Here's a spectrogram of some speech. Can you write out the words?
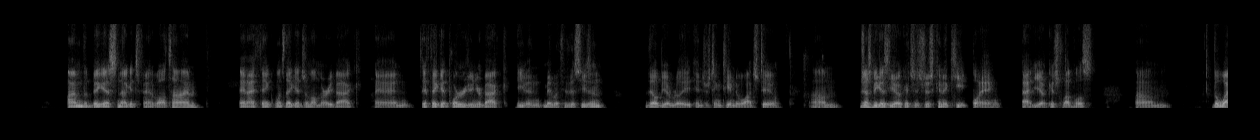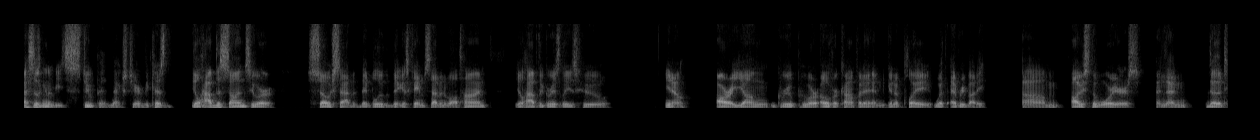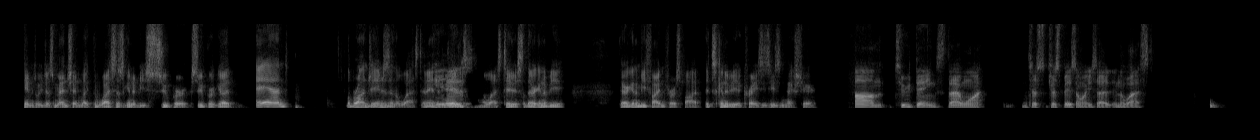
I'm the biggest Nuggets fan of all time, and I think once they get Jamal Murray back, and if they get Porter Jr. back, even midway through the season, they'll be a really interesting team to watch too. Um, just because Jokic is just going to keep playing at Jokic levels. Um, the West is going to be stupid next year because you'll have the Suns who are so sad that they blew the biggest game seven of all time. You'll have the Grizzlies who, you know, are a young group who are overconfident and going to play with everybody. Um, obviously, the Warriors and then the other teams we just mentioned. Like the West is going to be super, super good. And LeBron James is in the West and Anthony Davis is. is in the West too. So they're going to be they're going to be fighting for a spot. It's going to be a crazy season next year. Um, two things that I want just just based on what you said in the West.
